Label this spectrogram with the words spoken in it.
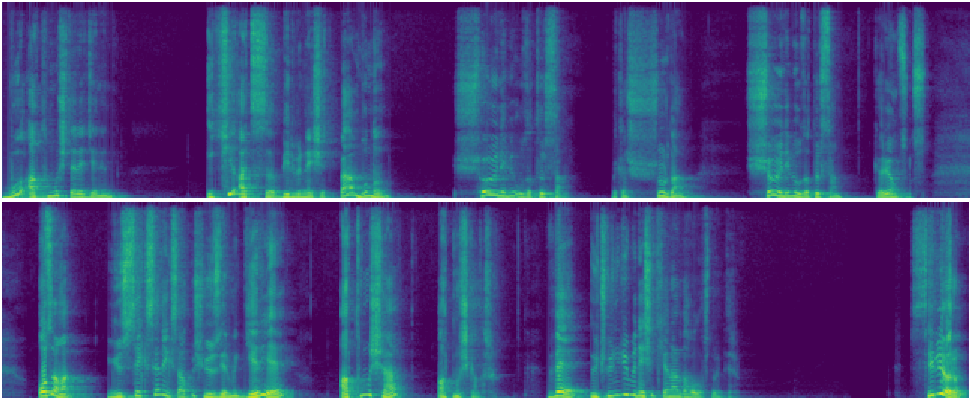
Bu 60 derecenin iki açısı birbirine eşit. Ben bunun şöyle bir uzatırsam bakın şuradan şöyle bir uzatırsam görüyor musunuz? O zaman 180 eksi 60 120 geriye 60'a 60 kalır. Ve üçüncü bir eşit kenar daha oluşturabilirim. Siliyorum.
